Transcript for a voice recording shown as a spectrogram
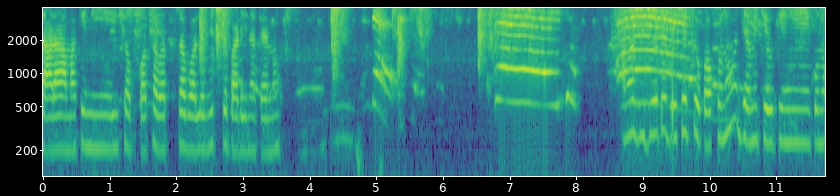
তারা আমাকে নিয়ে এই সব কথাবার্তা বলে, বুঝতে পারি না কেন। আমার ভিডিওতে দেখেছ কখনো যে আমি কেউকে নিয়ে কোনো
